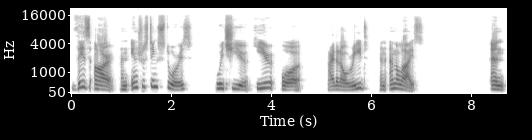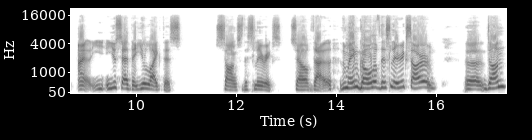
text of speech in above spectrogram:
These are an interesting stories which you hear or I don't know, read and analyze. And I, you said that you like this songs, this lyrics. So that the main goal of these lyrics are uh, done.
